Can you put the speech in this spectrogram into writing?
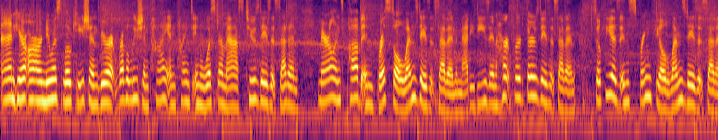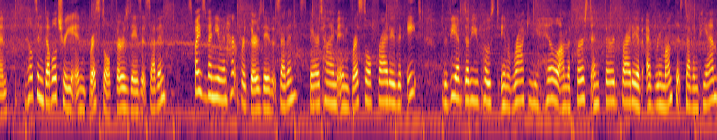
And here are our newest locations. We are at Revolution Pie and Pint in Worcester, Mass. Tuesdays at 7. Maryland's Pub in Bristol, Wednesdays at 7. Maddie D's in Hartford, Thursdays at 7. Sophia's in Springfield, Wednesdays at 7. Hilton Doubletree in Bristol, Thursdays at 7. Spice Venue in Hartford, Thursdays at 7. Spare Time in Bristol, Fridays at 8. The VFW Post in Rocky Hill on the first and third Friday of every month at 7 p.m.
